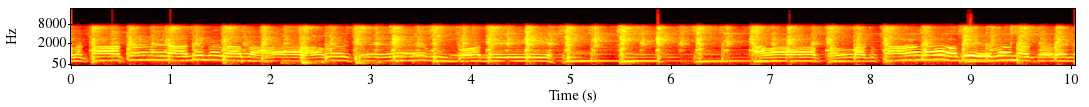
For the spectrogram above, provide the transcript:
આદમ આવશે ઉઠો દેવી આવા પલક તાળા દેવ નકળ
